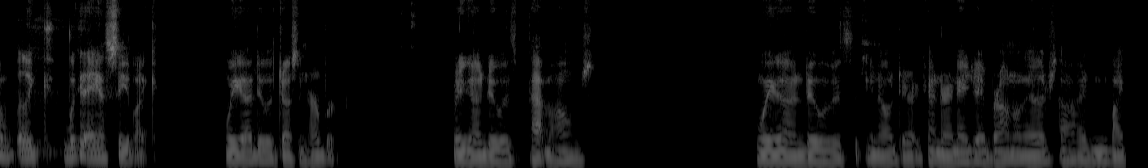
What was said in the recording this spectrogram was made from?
Oh, like look at AFC. Like, what you gotta do with Justin Herbert? What are you gonna do with Pat Mahomes? What are you gonna do with you know Derrick Henry and AJ Brown on the other side, and like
